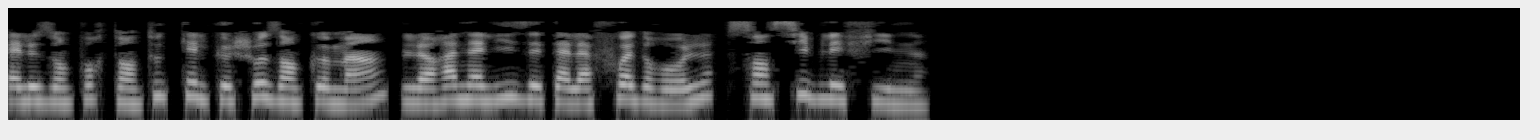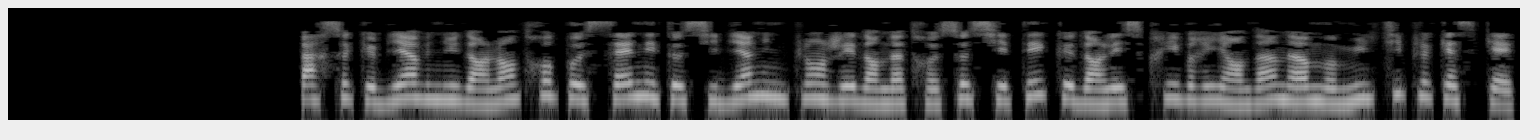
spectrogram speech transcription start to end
Elles ont pourtant toutes quelque chose en commun, leur analyse est à la fois drôle, sensible et fine. Parce que Bienvenue dans l'Anthropocène est aussi bien une plongée dans notre société que dans l'esprit brillant d'un homme aux multiples casquettes.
